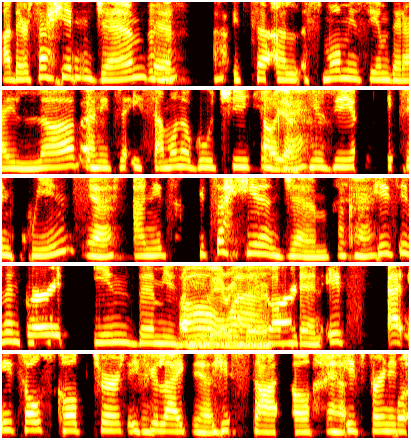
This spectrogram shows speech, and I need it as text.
Uh, there's a hidden gem that Mhm. uh, it's a, a small museum that I love, and it's a Isamu Noguchi Oh, yes. museum. It's in Queens, Yes. and it's it's a hidden gem. Okay. He's even buried in the museum Oh, buried wow. there. garden. It's and it's all sculptures. If you like Yes. his style, Yeah. his furniture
